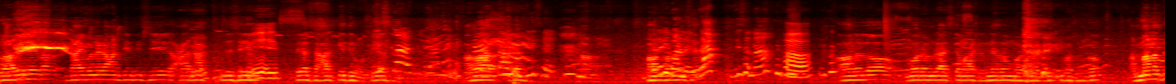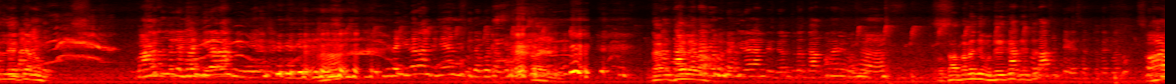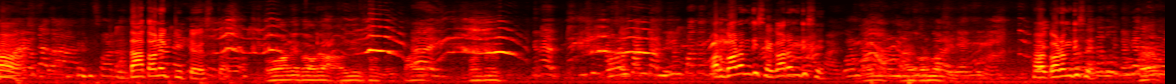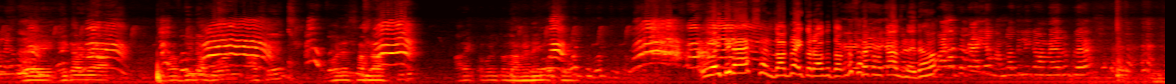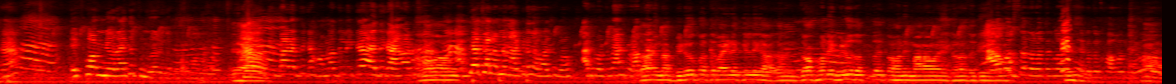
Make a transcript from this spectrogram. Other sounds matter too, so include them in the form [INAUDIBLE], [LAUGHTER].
ভাবিরে ডায়মন্ডের আন্টি দিছি আর নাক দিছি Yes. ঠিক আছে আর কি দিব ঠিক আছে আবার তাও দিছে হ্যাঁ, এই খাওয়া মানে দিছে। রাখ দিছে না হ্যাঁ আর হলো মরমরা আজকে মার্কেট নিয়ে যাবো মরমের কি পছন্দ আর মানাতে লেগে কেন মামা তো লেগে দিলে হীরা রাখবি হ্যাঁ? দিলে হীরা রাখবি নিয়ে মুখে দেবো তারপর তাই। ডায়মন্ড খেলে এবার হিরা আনতে দিও, দুটো দাঁত বানাই দিবো। হ্যাঁ তো দাঁত বানাই দিব দেখে দাঁত? হ্যাঁ অনেক টিপটে গেছে তো অনেক আর গরম দিছে গরম দিছে। হ্যাঁ, গরম। হ্যাঁ দিছে। হ্যাঁ, এই এই কারণে দুইটা বোন আছে বোনের সামনে আসছি। আরেকটা বোন তো জানে নেই। ওই দিরা একসাথে ঝগড়াই করে ঝগড়া ছাড়া কোনো কাজ নাই দেখো বাইরে থেকে আইয়া হামলা দিলি কেন মেয়ের উপরে? হ্যাঁ? এই ফর্ম নিয়ে রাইতে তুমি হ্যাঁ। তুই বাইরে থেকে হামলা দিলি কে? এদিকে আমার আজকে চল? আমরা মার্কেটে যাব আসব। আসব, তুমি আসব, জানেন না ভিডিও করতে পারি না কি লেগা? জানেন যখনই ভিডিও ধরতে তখনই মারামারি খেলা যদি অবস্থা তোমার তো লোক থেকে খবর নেই হ্যাঁ,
